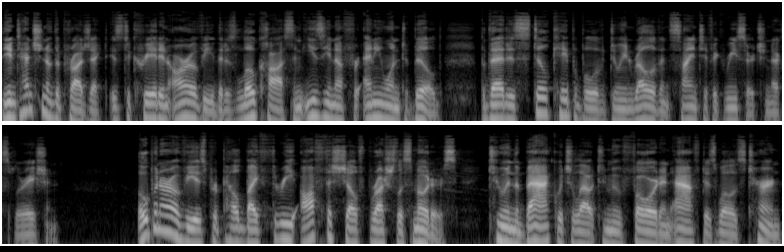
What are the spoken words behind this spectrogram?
The intention of the project is to create an ROV that is low cost and easy enough for anyone to build, but that is still capable of doing relevant scientific research and exploration. OpenROV is propelled by three off the shelf brushless motors two in the back, which allow it to move forward and aft as well as turn,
